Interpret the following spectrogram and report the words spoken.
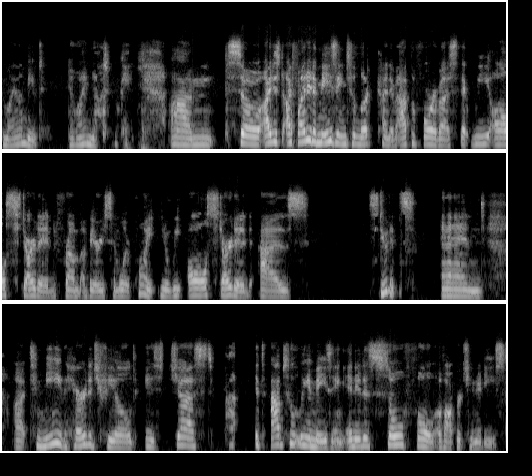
Am I on mute? No, I'm not. Okay. Um, so I just I find it amazing to look kind of at the four of us that we all started from a very similar point. You know, we all started as students, and uh, to me, the heritage field is just uh, it's absolutely amazing, and it is so full of opportunities.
